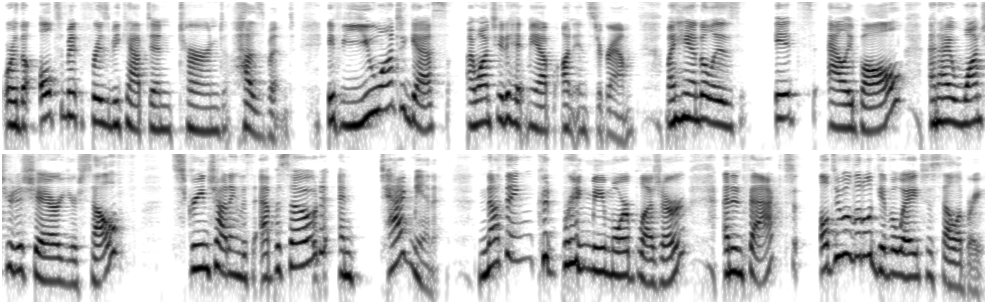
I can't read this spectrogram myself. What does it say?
or the ultimate frisbee captain turned husband? If you want to guess, I want you to hit me up on Instagram. My handle is it's Alli Ball, and I want you to share yourself, screenshotting this episode, and tag me in it. Nothing could bring me more pleasure. And in fact, I'll do a little giveaway to celebrate.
